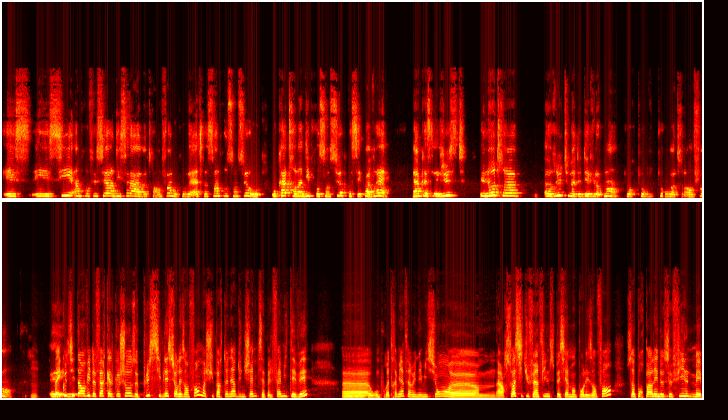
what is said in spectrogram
Et, et, si un professeur dit ça à votre enfant, vous pouvez être 100% sûr ou, ou 90% sûr que c'est pas vrai. Là, que c'est juste une autre euh, rythme de développement pour, pour, pour votre enfant. Bah écoute, si tu as envie de faire quelque chose plus ciblé sur les enfants, moi je suis partenaire d'une chaîne qui s'appelle Famille TV. Euh, où on pourrait très bien faire une émission. Euh, alors, soit si tu fais un film spécialement pour les enfants, soit pour parler de ce film, mais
